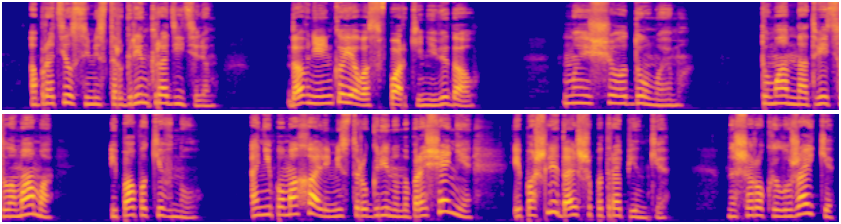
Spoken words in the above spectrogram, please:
— обратился мистер Грин к родителям. «Давненько я вас в парке не видал». «Мы еще думаем», — туманно ответила мама, и папа кивнул. Они помахали мистеру Грину на прощание и пошли дальше по тропинке. На широкой лужайке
